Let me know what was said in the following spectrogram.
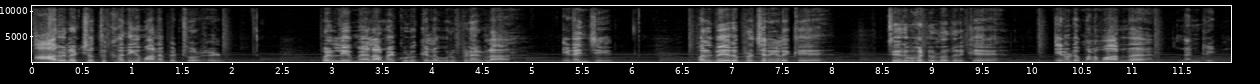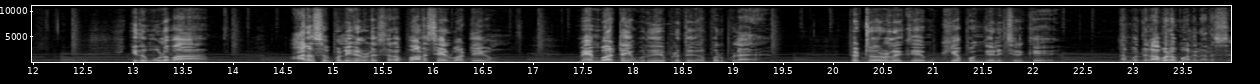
ஆறு லட்சத்துக்கும் அதிகமான பெற்றோர்கள் பள்ளி மேலாண்மை குழுக்களில் உறுப்பினர்களாக இணைஞ்சு பல்வேறு பிரச்சனைகளுக்கு தீர்வு கண்டுள்ளதற்கு என்னோட மனமார்ந்த நன்றி. இது மூலமாக அரசு பள்ளிகளோட சிறப்பான செயல்பாட்டையும் மேம்பாட்டையும் உறுதிப்படுத்துகிற பொறுப்பில் பெற்றோர்களுக்கு முக்கிய பங்கு அளிச்சிருக்கு நம்ம திராவிட மாடல் அரசு.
